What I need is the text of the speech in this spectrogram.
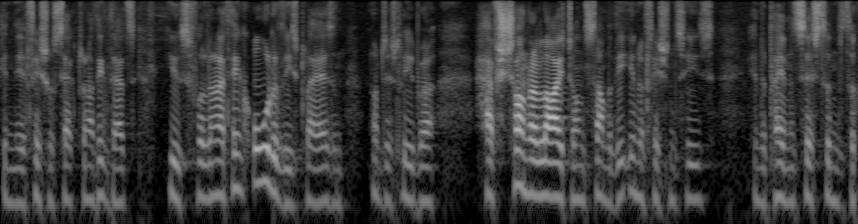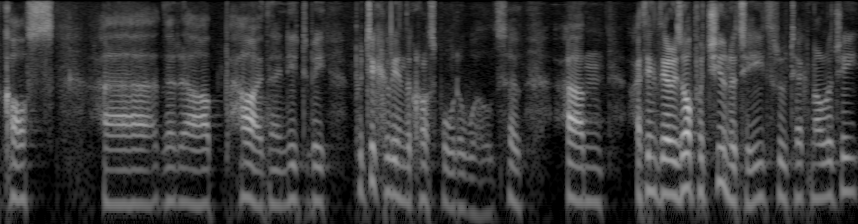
in the official sector, and I think that's useful. And I think all of these players, and not just Libra, have shone a light on some of the inefficiencies in the payment systems, the costs uh, that are higher than they need to be, particularly in the cross-border world. So um, I think there is opportunity through technology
